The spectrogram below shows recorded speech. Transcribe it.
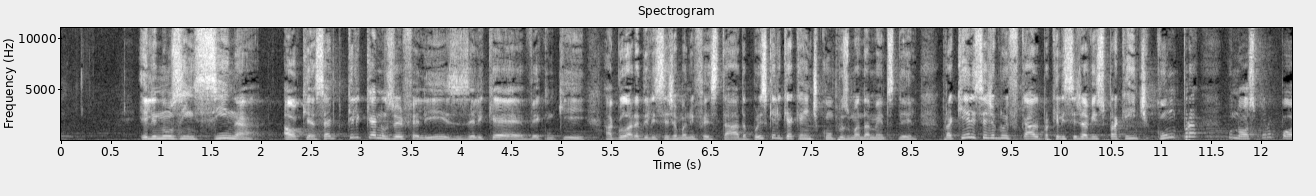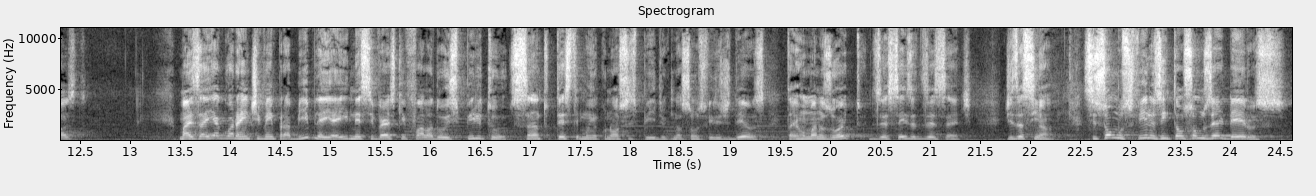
Ele nos ensina ao que é certo, porque ele quer nos ver felizes, ele quer ver com que a glória dele seja manifestada, por isso que ele quer que a gente cumpra os mandamentos dele, para que ele seja glorificado, para que ele seja visto, para que a gente cumpra o nosso propósito. Mas aí agora a gente vem para a Bíblia e aí nesse verso que fala do Espírito Santo testemunha com o nosso espírito que nós somos filhos de Deus, está em Romanos 8, 16 a 17. Diz assim, ó: Se somos filhos, então somos herdeiros,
